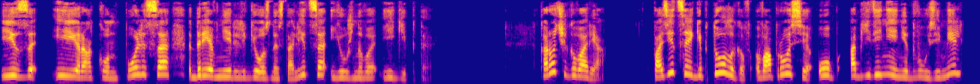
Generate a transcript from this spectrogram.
из Ираконполиса, древняя религиозная столица Южного Египта. Короче говоря, Позиция египтологов в вопросе об объединении двух земель,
